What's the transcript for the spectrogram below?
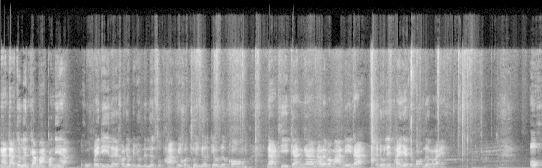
นะดาวเจ้าเรือนกรรมะตอนนี้โอ้โหไปดีเลยเขาเรียกไปอยู่ในเรือนสุภาพมีคนช่วยเหลือเกี่ยวเรื่องของหน้าที่การงานอะไรประมาณนี้นะไปดูที่ไพ่อยากจะบอกเรื่องอะไร โอ้โห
